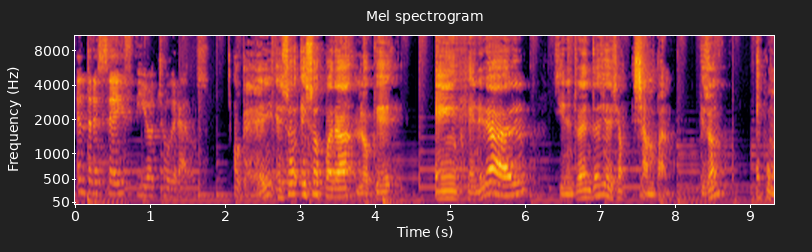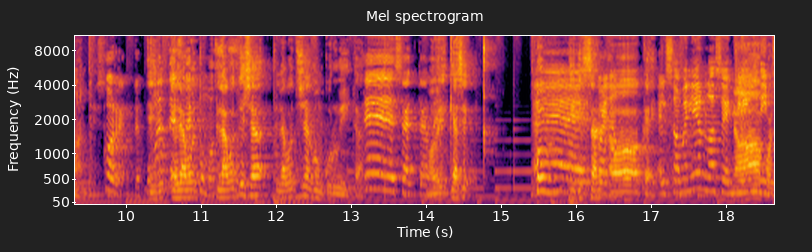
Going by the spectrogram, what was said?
entre 6 y 8 grados. Ok, eso, eso es para lo que en general, sin entrar en detalle, se llama champán, que son espumantes. Correcto, Es- espumantes es la, bot- espumosos. la botella, la botella con curvita. Exactamente. Que hace ¡pum! y que Eh, sale. bueno, ok. El sommelier no hace No, clink, ni plum,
